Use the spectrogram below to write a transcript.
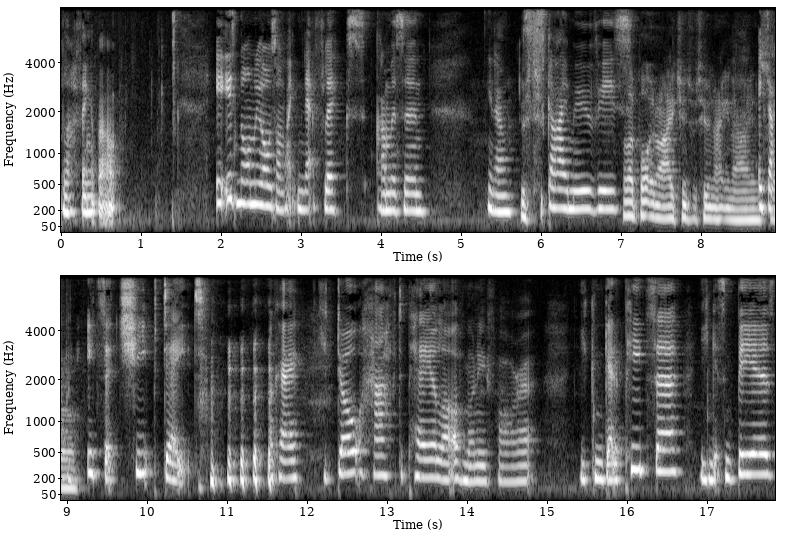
laughing about. It is normally always on like Netflix, Amazon, you know, Sky Movies. Well, I bought it on iTunes for two ninety nine. Exactly. So It's a cheap date. okay? You don't have to pay a lot of money for it. You can get a pizza, you can get some beers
